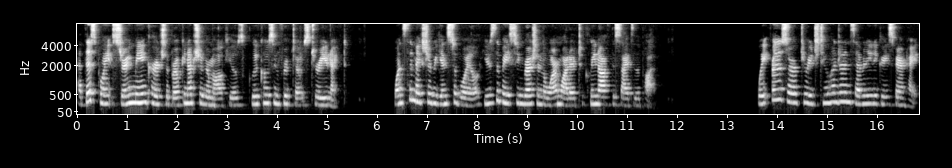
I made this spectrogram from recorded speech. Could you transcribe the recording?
At this point, stirring may encourage the broken up sugar molecules, glucose and fructose, to reunite. Once the mixture begins to boil, use the basting brush and the warm water to clean off the sides of the pot. Wait for the syrup to reach 270 degrees Fahrenheit.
